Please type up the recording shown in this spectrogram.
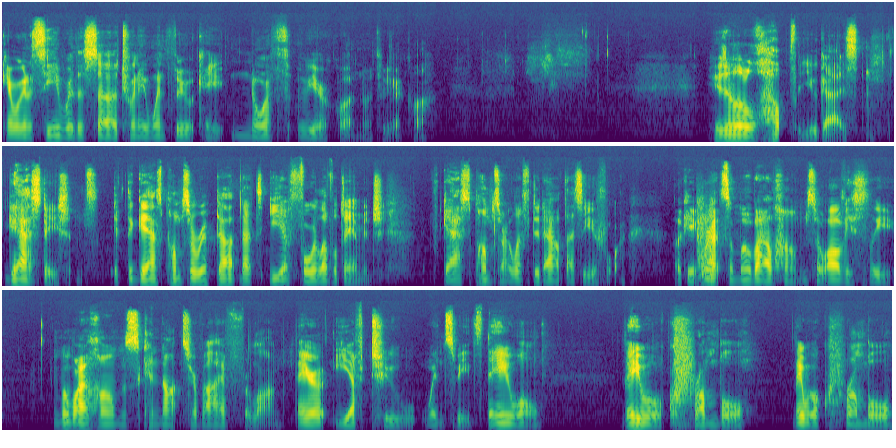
Okay, we're gonna see where this uh, tornado went through. Okay, north of Iroquois, north of Iroquois. Here's a little help for you guys. Gas stations. If the gas pumps are ripped out, that's EF4 level damage. If gas pumps are lifted out, that's EF4. Okay, we're at some mobile homes, so obviously mobile homes cannot survive for long. They are EF2 wind speeds. They will they will crumble. They will crumble.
